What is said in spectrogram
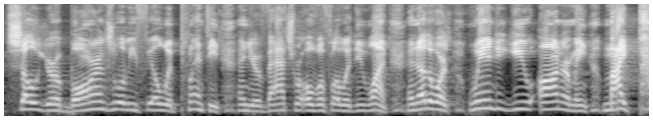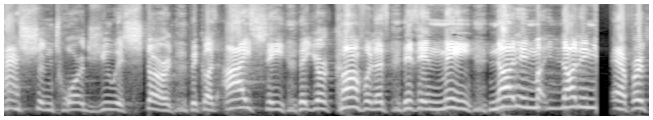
so your barns will be filled with plenty and your vats will overflow with new wine. In other words, when you honor me, my passion towards you is stirred because I see that your confidence is in me, not in, my, not in your efforts,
